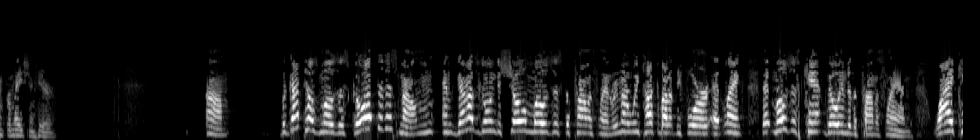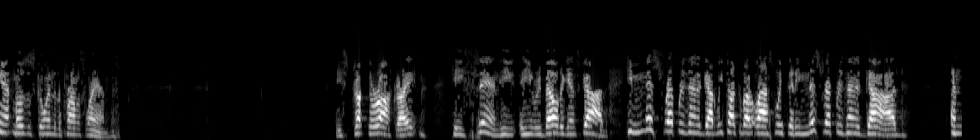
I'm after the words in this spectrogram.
information here. Um, but God tells Moses, go up to this mountain, and God's going to show Moses the promised land. Remember, we talked about it before at length that Moses can't go into the promised land. Why can't Moses go into the promised land? He struck the rock, right? He sinned. He, he rebelled against God. He misrepresented God. We talked about it last week that he misrepresented God and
